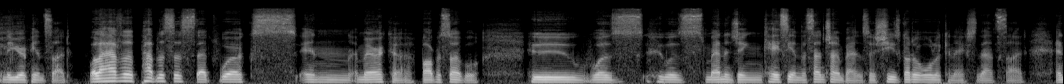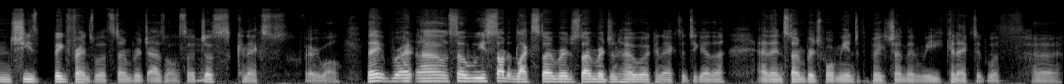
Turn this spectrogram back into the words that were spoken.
in the European side. Well, I have a publicist that works in America, Barbara Sobel, who was who was managing KC and the Sunshine Band. So she's got all the connections to that side, and she's big friends with Stonebridge as well. So it just connects very well. They uh, so we started like Stonebridge. Stonebridge and her were connected together, and then Stonebridge brought me into the picture, and then we connected with her.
